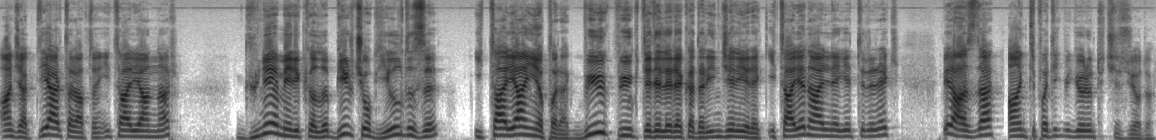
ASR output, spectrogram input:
Ancak diğer taraftan İtalyanlar Güney Amerikalı birçok yıldızı İtalyan yaparak, büyük büyük dedelere kadar inceleyerek, İtalyan haline getirerek biraz da antipatik bir görüntü çiziyordu.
